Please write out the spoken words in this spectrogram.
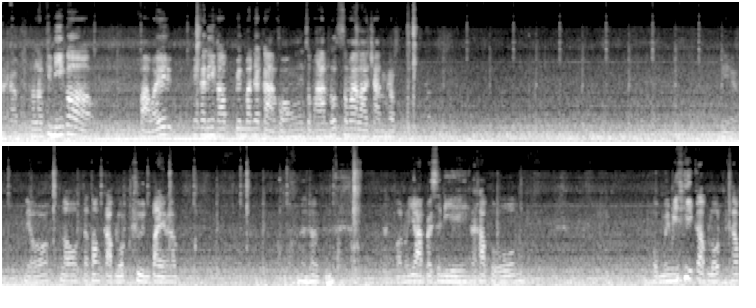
นะครับสำหรับ ที่นี้ก็ฝากไว้เพียงแค่นี้ครับ เป็นบรรยากาศของสะพานรถสมาราชันครับนี่เดี๋ยวเราจะต้องกลับรถคืนไปนะครับ ขออนุญาตไปรษณีย์นะครับผม ผมไม่มีที่กลับรถครับ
